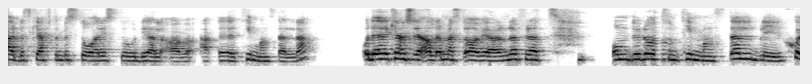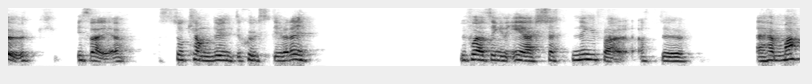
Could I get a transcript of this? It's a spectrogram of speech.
arbetskraften består i stor del av eh, timanställda. Och det är kanske det allra mest avgörande för att om du då som timanställd blir sjuk i Sverige så kan du inte sjukskriva dig. Du får alltså ingen ersättning för att du är hemma.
